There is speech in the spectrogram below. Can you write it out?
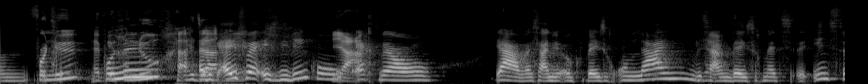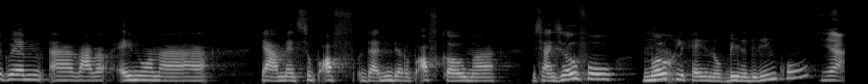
Um, voor nu heb voor je genoeg heb ik even, is die winkel echt wel... Ja, we zijn nu ook bezig online. We zijn bezig met eh, Instagram, uh, waar we enorme ja, mensen op af, die daarop afkomen. Er zijn zoveel mogelijkheden nog binnen de winkel. Ja.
